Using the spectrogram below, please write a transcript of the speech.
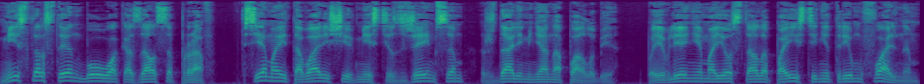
Мистер Стэнбоу оказался прав. Все мои товарищи вместе с Джеймсом ждали меня на палубе. Появление мое стало поистине триумфальным.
